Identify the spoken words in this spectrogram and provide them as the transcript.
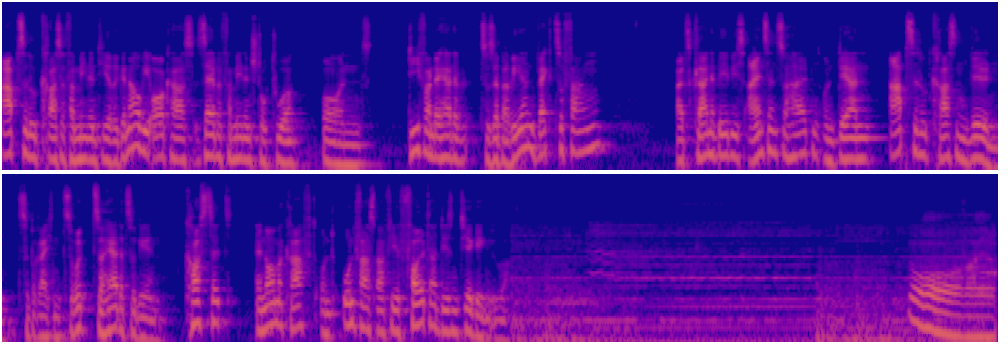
absolut krasse Familientiere, genau wie Orcas, selbe Familienstruktur. Und die von der Herde zu separieren, wegzufangen, als kleine Babys einzeln zu halten und deren absolut krassen Willen zu brechen, zurück zur Herde zu gehen, kostet enorme Kraft und unfassbar viel Folter diesem Tier gegenüber. Oh, weia.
